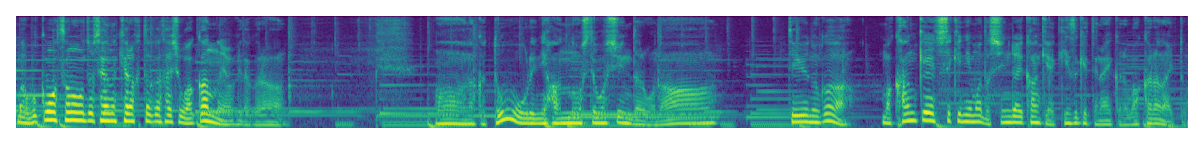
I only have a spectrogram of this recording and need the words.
まあ僕もその女性のキャラクターが最初わかんないわけだからああなんかどう俺に反応してほしいんだろうな。っていうのが、まあ、関係値的にまだ信頼関係が築けてないからわからないと。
